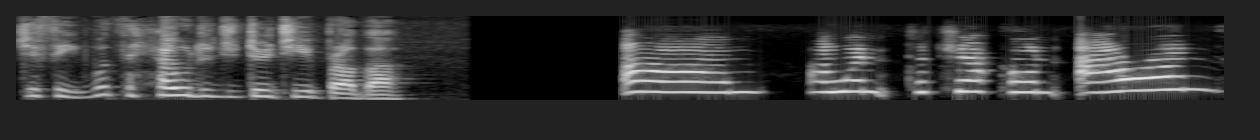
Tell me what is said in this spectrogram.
Jiffy, what the hell did you do to your brother? Um, I went to check on Aaron,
